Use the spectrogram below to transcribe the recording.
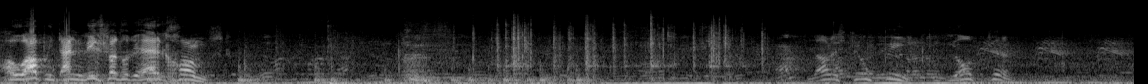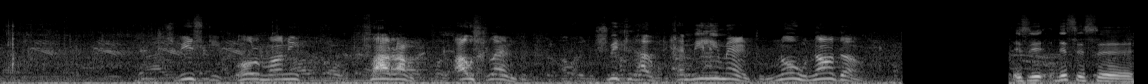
Hou op met de wiksel tot de herkomst. Alles stupid, idioten. Swiss give all money for Farang, for Ausländer. Aber in Schweizer Haupt kein Millimeter, no, nada. You see, this is uh,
